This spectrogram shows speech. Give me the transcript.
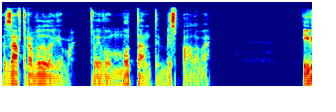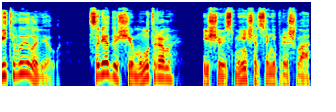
Завтра выловим твоего мутанта Беспалова. И ведь выловил. Следующим утром еще и сменщица не пришла,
